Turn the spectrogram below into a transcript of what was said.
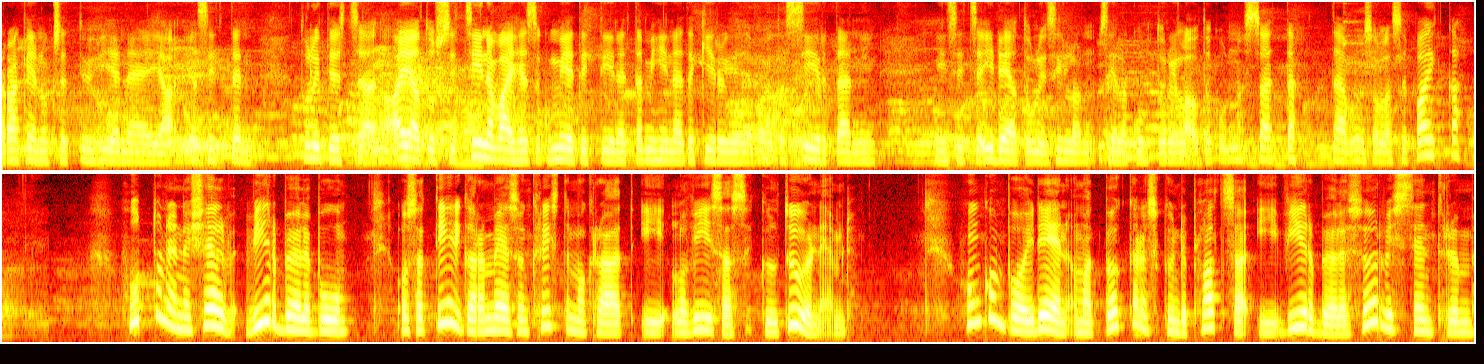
rakennukset tyhjenee ja, ja sitten tuli tietysti se ajatus sit siinä vaiheessa, kun mietittiin, että mihin näitä kirjoja voitaisiin siirtää, niin, niin sitten se idea tuli silloin siellä kulttuurilautakunnassa, että tämä voisi olla se paikka. Huttunen är själv Virbölebo och satt tidigare med som kristdemokrat i Lovisas kulturnämnd. Hon kom på idén om att böckerna kunde platsa i Virböle servicecentrum,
